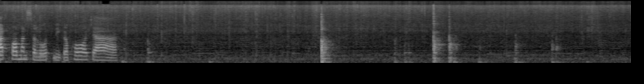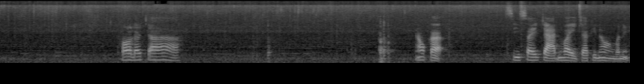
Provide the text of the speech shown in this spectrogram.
ัดเพราะมันสลดนี่ก็พ่อจ้าพอแล้วจ้าเอากะสีใส่จานไว้จ้าพี่น้องวันนี้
